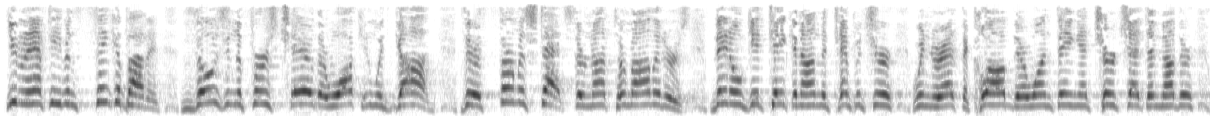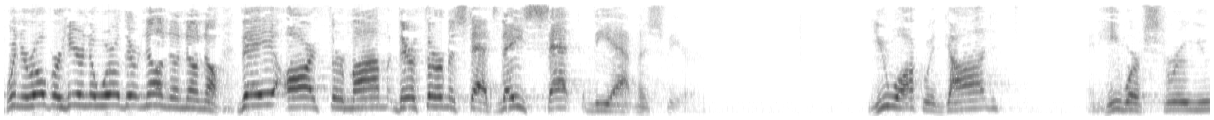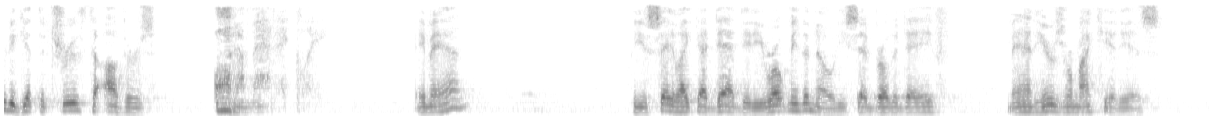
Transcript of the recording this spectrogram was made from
You don't have to even think about it. Those in the first chair, they're walking with God. They're thermostats. They're not thermometers. They don't get taken on the temperature when they're at the club. They're one thing at church, at another. When they're over here in the world, they're, no, no, no, no. They are thermom, they're thermostats. They set the atmosphere. You walk with God, and He works through you to get the truth to others automatically. Amen? You say like that dad did. He wrote me the note. He said, Brother Dave, man, here's where my kid is.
